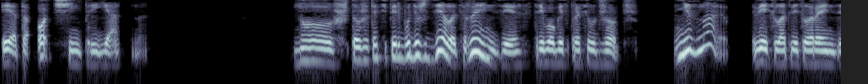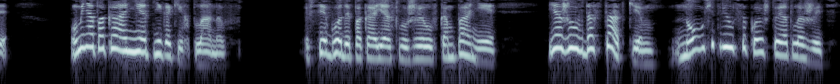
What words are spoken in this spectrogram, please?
И это очень приятно. «Но что же ты теперь будешь делать, Рэнди?» — с тревогой спросил Джордж. «Не знаю», — весело ответил Рэнди. «У меня пока нет никаких планов. Все годы, пока я служил в компании, я жил в достатке, но ухитрился кое-что и отложить.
